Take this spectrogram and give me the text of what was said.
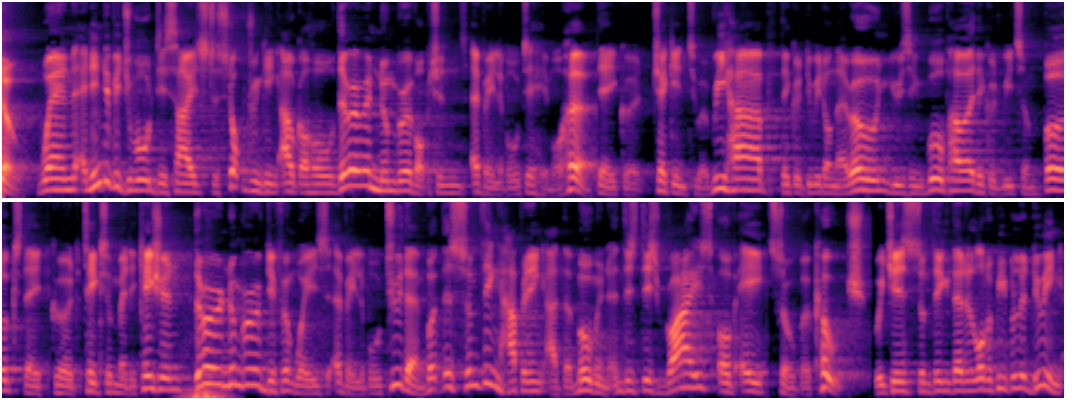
So, when an individual decides to stop drinking alcohol, there are a number of options available to him or her. They could check into a rehab, they could do it on their own using willpower, they could read some books, they could take some medication. There are a number of different ways available to them, but there's something happening at the moment, and there's this rise of a sober coach, which is something that a lot of people are doing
